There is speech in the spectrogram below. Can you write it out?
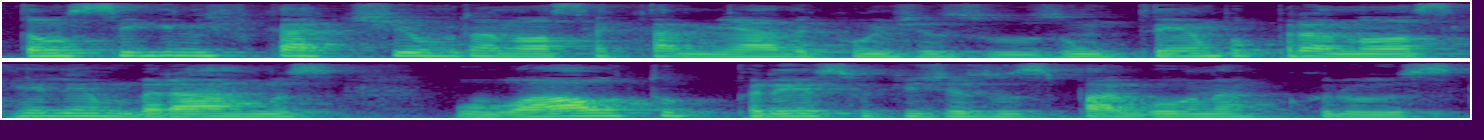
tão significativo na nossa caminhada com Jesus. Um tempo para nós relembrarmos o alto preço que Jesus pagou na cruz,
